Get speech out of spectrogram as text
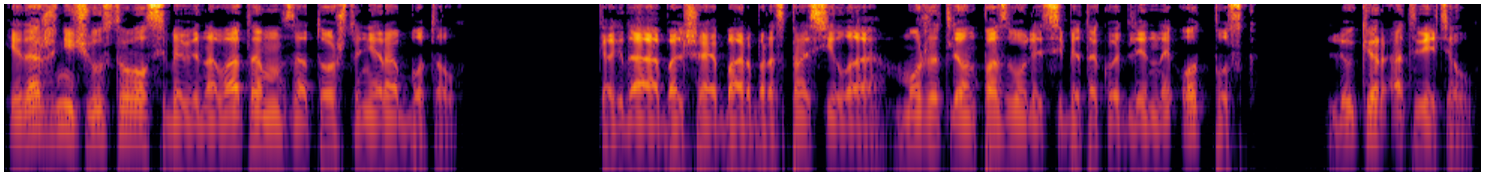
и даже не чувствовал себя виноватым за то, что не работал. Когда Большая Барбара спросила, может ли он позволить себе такой длинный отпуск, Люкер ответил,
